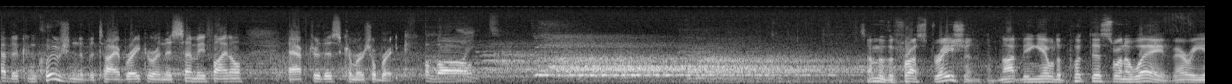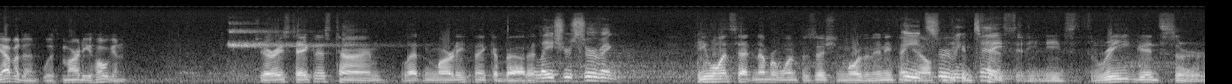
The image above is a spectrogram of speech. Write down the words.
At the conclusion of the tiebreaker in the semifinal after this commercial break. Ball. Some of the frustration of not being able to put this one away, very evident with Marty Hogan. Jerry's taking his time, letting Marty think about it. Glacier serving. He wants that number one position more than anything Eight, else, and he can 10. taste it. He needs three good serves.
